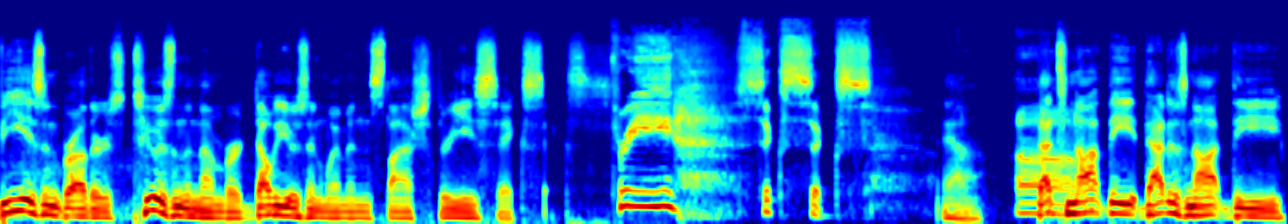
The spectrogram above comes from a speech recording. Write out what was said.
B is in brothers, 2 is in the number, W is in women, slash 366. 366. Yeah. Um, That's not the, that is not the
